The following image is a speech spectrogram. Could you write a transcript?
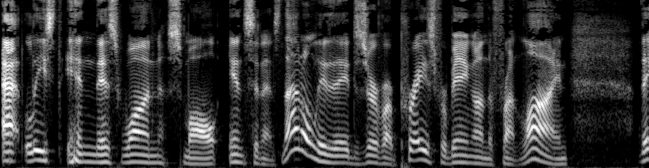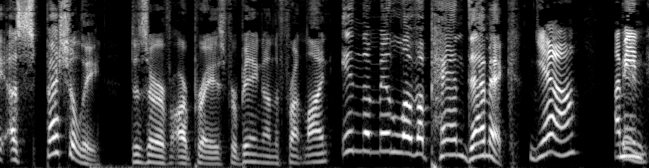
at least in this one small incident. Not only do they deserve our praise for being on the front line, they especially deserve our praise for being on the front line in the middle of a pandemic. Yeah. I mean,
